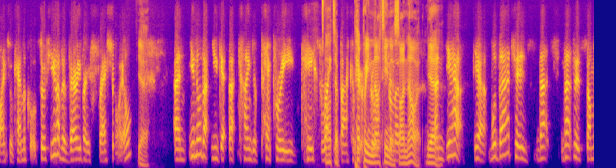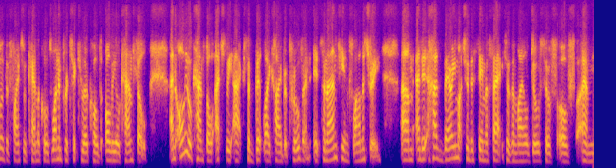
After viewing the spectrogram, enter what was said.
phytochemicals. So if you have a very, very fresh oil, yeah. And you know that you get that kind of peppery taste right oh, at the back of peppery your peppery nuttiness. A, I know it. Yeah. And yeah, yeah. Well, that is that's that is some of the phytochemicals. One in particular called oleocanthal, and oleocanthal actually acts a bit like ibuprofen. It's an anti-inflammatory, um, and it has very much of the same effect as a mild dose of, of um,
